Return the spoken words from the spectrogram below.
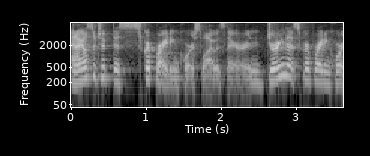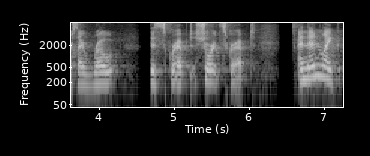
And I also took this script writing course while I was there. And during that script writing course, I wrote this script, short script. And then like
